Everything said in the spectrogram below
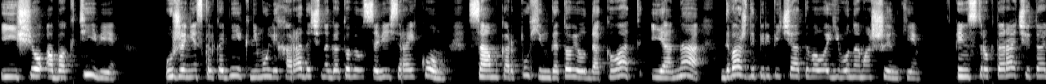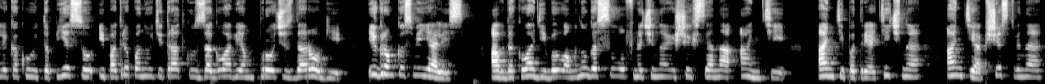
и еще об активе, уже несколько дней к нему лихорадочно готовился весь райком. Сам Карпухин готовил доклад, и она дважды перепечатывала его на машинке. Инструктора читали какую-то пьесу и потрепанную тетрадку с заглавием «Прочь с дороги» и громко смеялись. А в докладе было много слов, начинающихся на «анти», «антипатриотичное», «антиобщественное»,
